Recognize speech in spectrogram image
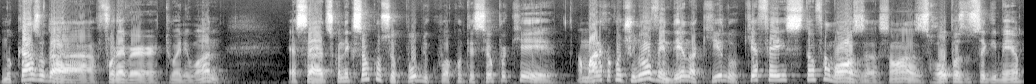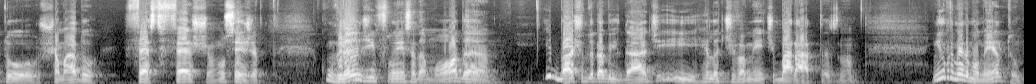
No caso da Forever 21, essa desconexão com seu público aconteceu porque a marca continua vendendo aquilo que a fez tão famosa. São as roupas do segmento chamado fast fashion, ou seja, com grande influência da moda e baixa durabilidade e relativamente baratas. Não? Em um primeiro momento,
